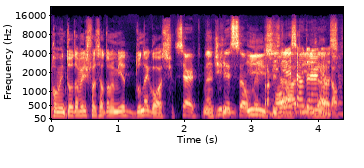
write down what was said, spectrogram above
comentou, talvez fosse a autonomia do negócio. Certo, Né, de que- direção, né? Pra Isso, Direção do e negócio. tal.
